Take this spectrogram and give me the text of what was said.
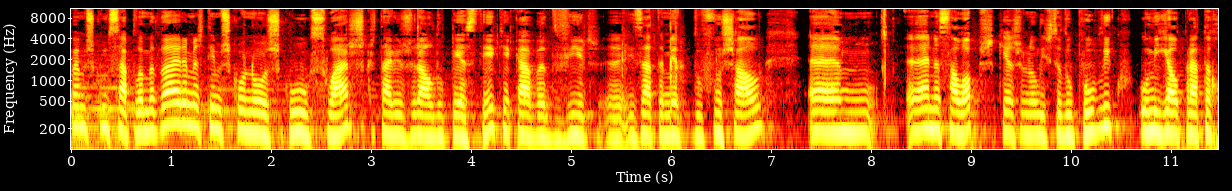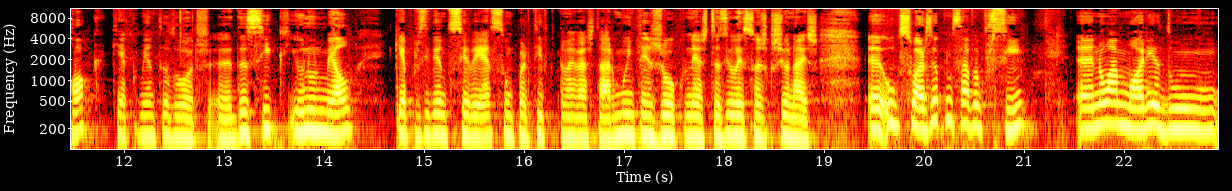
Vamos começar pela Madeira, mas temos connosco o Hugo Soares, secretário-geral do PSD, que acaba de vir uh, exatamente do Funchal. Um, a Ana Salopes, que é jornalista do Público, o Miguel Prata Roque, que é comentador uh, da SIC, e o Nuno Melo, que é presidente do CDS, um partido que também vai estar muito em jogo nestas eleições regionais. Uh, Hugo Soares, eu começava por si. Uh, não há memória de um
